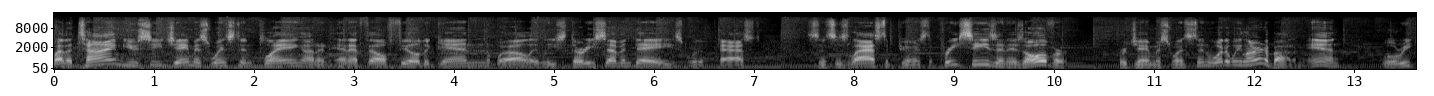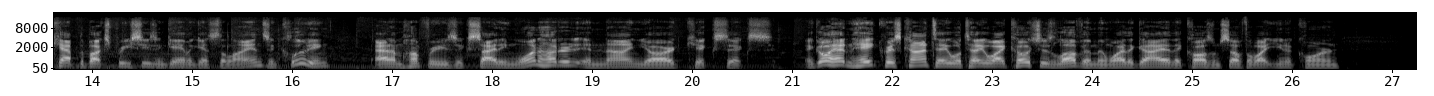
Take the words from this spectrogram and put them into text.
By the time you see Jameis Winston playing on an NFL field again, well, at least 37 days would have passed since his last appearance. The preseason is over for Jameis Winston. What do we learn about him? And we'll recap the Bucs preseason game against the Lions, including Adam Humphries' exciting 109-yard kick six. And go ahead and hate Chris Conte. We'll tell you why coaches love him and why the guy that calls himself the White Unicorn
